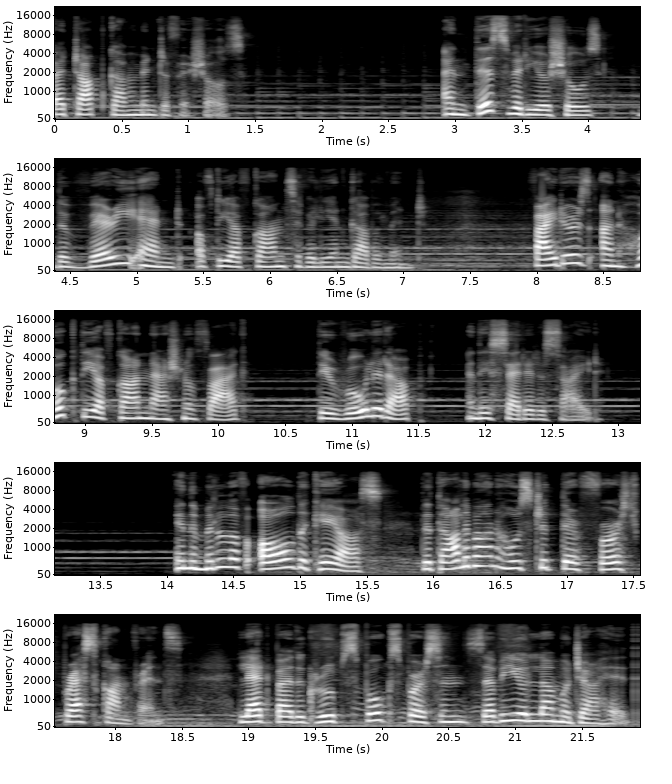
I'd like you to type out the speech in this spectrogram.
by top government officials. And this video shows the very end of the Afghan civilian government. Fighters unhook the Afghan national flag, they roll it up, and they set it aside. In the middle of all the chaos, the Taliban hosted their first press conference, led by the group's spokesperson Zabiullah Mujahid.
